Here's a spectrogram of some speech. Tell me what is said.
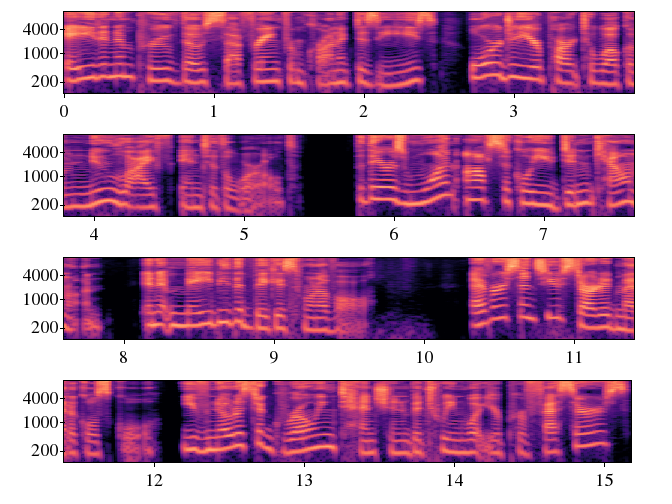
aid and improve those suffering from chronic disease, or do your part to welcome new life into the world. But there is one obstacle you didn't count on, and it may be the biggest one of all Ever since you started medical school, you've noticed a growing tension between what your professors,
